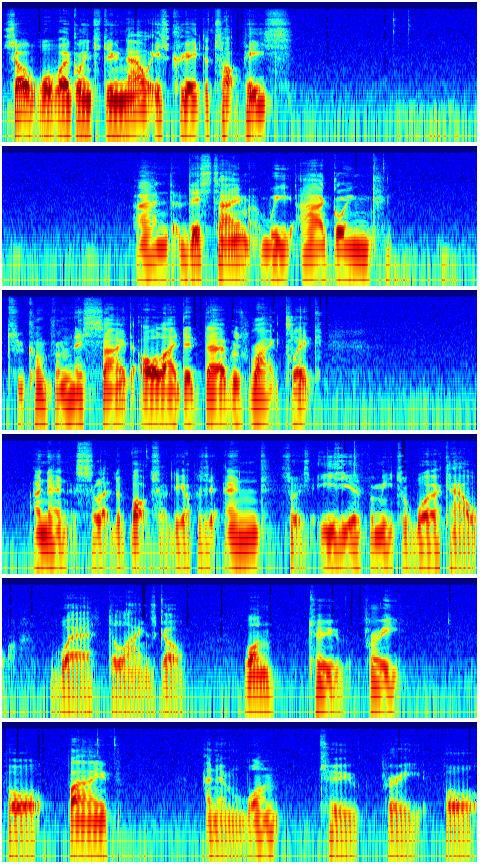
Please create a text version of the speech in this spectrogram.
So what we're going to do now is create the top piece. And this time we are going to come from this side. All I did there was right click and then select the box at the opposite end so it's easier for me to work out where the lines go. One, two, three, four, five, and then one two three four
